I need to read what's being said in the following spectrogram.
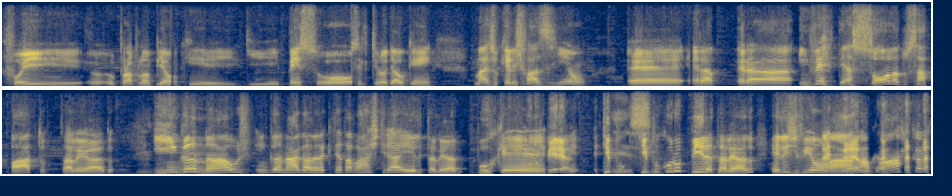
foi o próprio Lampião que, que pensou, se ele tirou de alguém, mas o que eles faziam é, era, era inverter a sola do sapato, tá ligado? E enganar, os, enganar a galera que tentava rastrear ele, tá ligado? Porque. Curupira? é, Tipo, Isso. tipo Curupira, tá ligado? Eles viam É lá mesmo, a marca.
